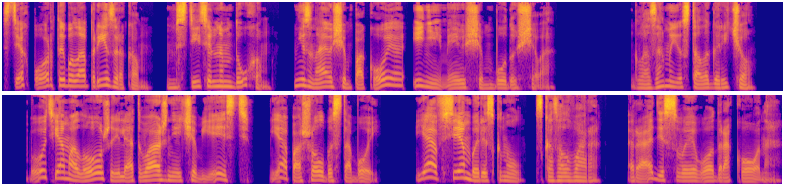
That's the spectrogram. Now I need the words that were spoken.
С тех пор ты была призраком, мстительным духом, не знающим покоя и не имеющим будущего. Глазам ее стало горячо. «Будь я моложе или отважнее, чем есть, я пошел бы с тобой. Я всем бы рискнул», — сказал Вара, — «ради своего дракона».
